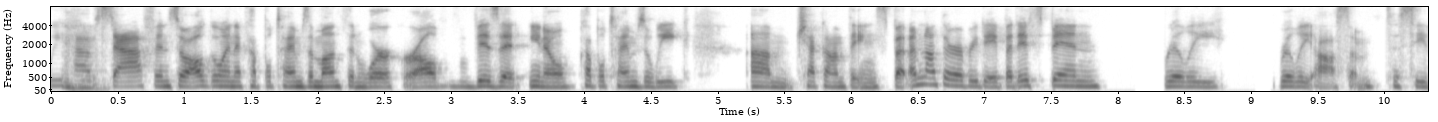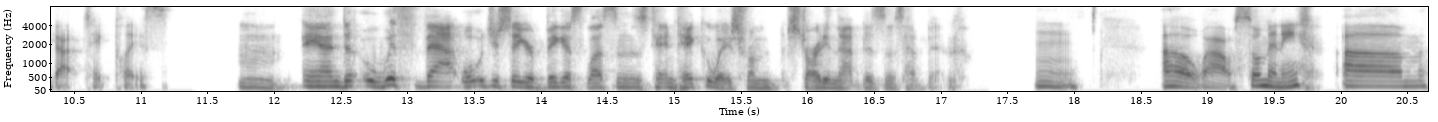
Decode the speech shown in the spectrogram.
we mm-hmm. have staff and so i'll go in a couple times a month and work or i'll visit you know a couple times a week um, check on things but i'm not there every day but it's been really really awesome to see that take place mm. and with that what would you say your biggest lessons and takeaways from starting that business have been mm. Oh wow, so many. Um,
